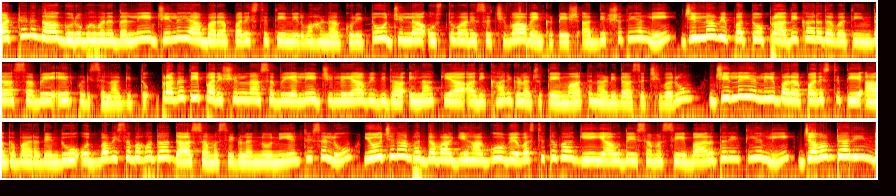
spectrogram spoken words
ಪಟ್ಟಣದ ಗುರುಭವನದಲ್ಲಿ ಜಿಲ್ಲೆಯ ಬರ ಪರಿಸ್ಥಿತಿ ನಿರ್ವಹಣಾ ಕುರಿತು ಜಿಲ್ಲಾ ಉಸ್ತುವಾರಿ ಸಚಿವ ವೆಂಕಟೇಶ್ ಅಧ್ಯಕ್ಷತೆಯಲ್ಲಿ ಜಿಲ್ಲಾ ವಿಪತ್ತು ಪ್ರಾಧಿಕಾರದ ವತಿಯಿಂದ ಸಭೆ ಏರ್ಪಡಿಸಲಾಗಿತ್ತು. ಪ್ರಗತಿ ಪರಿಶೀಲನಾ ಸಭೆಯಲ್ಲಿ ಜಿಲ್ಲೆಯ ವಿವಿಧ ಇಲಾಖೆಯ ಅಧಿಕಾರಿಗಳ ಜೊತೆ ಮಾತನಾಡಿದ ಸಚಿವರು, ಜಿಲ್ಲೆಯಲ್ಲಿ ಬರ ಪರಿಸ್ಥಿತಿ ಆಗಬಾರದೆಂದು ಉದ್ಭವಿಸಬಹುದಾದ ಸಮಸ್ಯೆಗಳನ್ನು ನಿಯಂತ್ರಿಸಲು ಯೋಜನಾಬದ್ಧವಾಗಿ ಹಾಗೂ ವ್ಯವಸ್ಥಿತವಾಗಿ ಯಾವುದೇ ಸಮಸ್ಯೆ ಬಾರದ ರೀತಿಯಲ್ಲಿ ಜವಾಬ್ದಾರಿಯಿಂದ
